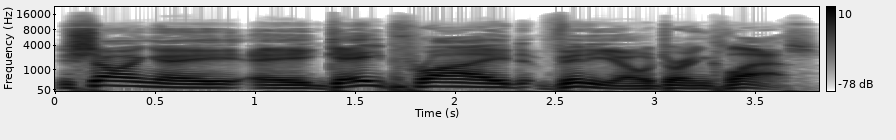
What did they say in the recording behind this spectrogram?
He's showing a, a gay pride video during class.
